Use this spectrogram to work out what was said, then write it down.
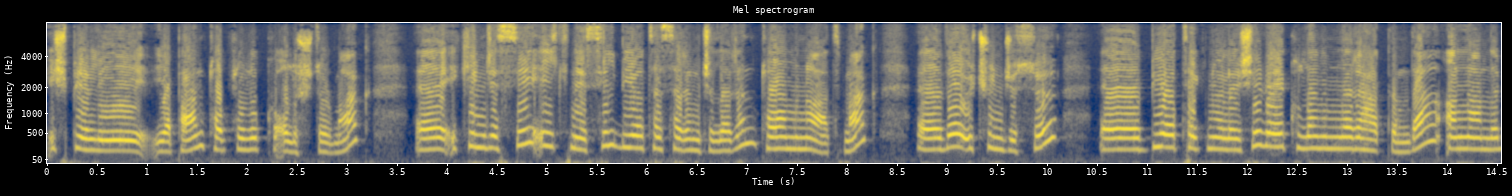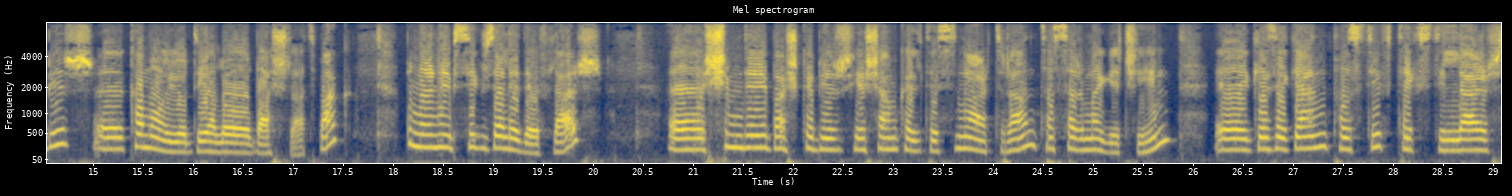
işbirliği yapan topluluk oluşturmak. E, ikincisi ilk nesil biyotasarımcıların tohumunu atmak e, ve üçüncüsü e, biyoteknoloji ve kullanımları hakkında anlamlı bir e, kamuoyu diyaloğu başlatmak. Bunların hepsi güzel hedefler. Ee, şimdi başka bir yaşam kalitesini artıran tasarıma geçeyim. Ee, gezegen pozitif tekstiller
